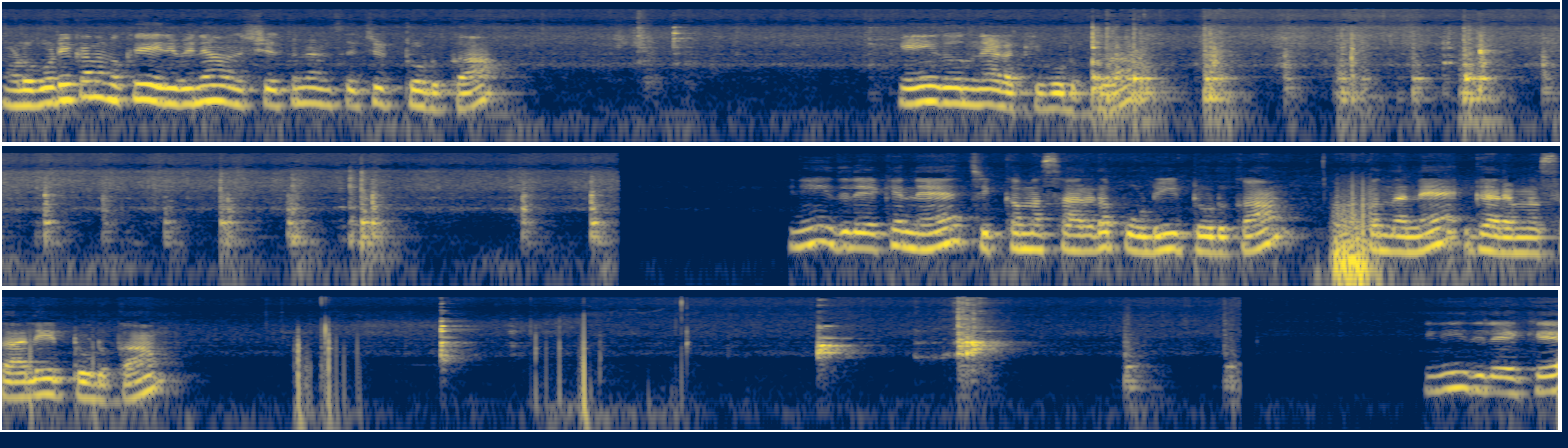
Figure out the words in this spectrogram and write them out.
മുളക് പൊടിയൊക്കെ നമുക്ക് എരിവിന് ആവശ്യത്തിനനുസരിച്ച് ഇട്ട് കൊടുക്കാം. ഇനി ഇതൊന്ന് ഇളക്കി കൊടുക്കുക ഇനി ഇതിലേക്ക് തന്നെ ചിക്കൻ മസാലയുടെ പൊടി ഇട്ട് കൊടുക്കാം. ഒപ്പം തന്നെ ഗരം മസാല ഇട്ട് കൊടുക്കാം. ഇനി ഇതിലേക്ക്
